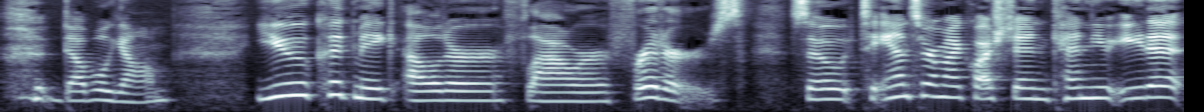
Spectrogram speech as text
Double yum you could make elderflower fritters. So, to answer my question, can you eat it?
